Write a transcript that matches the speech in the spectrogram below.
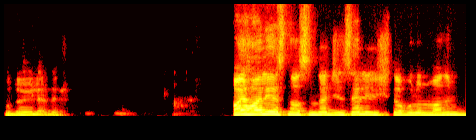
Bu da öyledir. Ay hali esnasında cinsel ilişkide bulunmanın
